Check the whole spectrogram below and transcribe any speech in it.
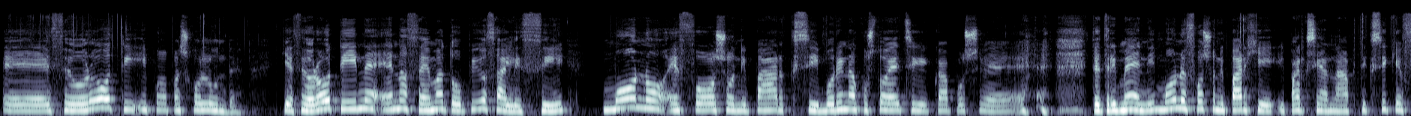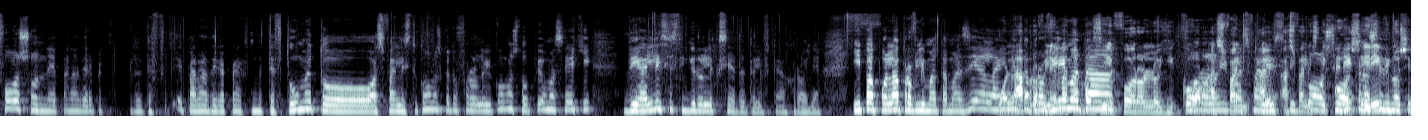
ε, θεωρώ ότι υποαπασχολούνται. Και θεωρώ ότι είναι ένα θέμα το οποίο θα λυθεί μόνο εφόσον υπάρξει, μπορεί να ακουστώ έτσι κάπως ε, τετριμένη, μόνο εφόσον υπάρχει, υπάρξει ανάπτυξη και εφόσον επαναδιαπραγματευτούμε το ασφαλιστικό μας και το φορολογικό μας, το οποίο μας έχει διαλύσει στην κυριολεξία τα τελευταία χρόνια. Είπα πολλά προβλήματα μαζί, αλλά πολλά είναι τα προβλήματα... μαζί, φορολογικό, φορολογικό ασφαλιστικό, ασφαλιστικό συρρήκνωση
